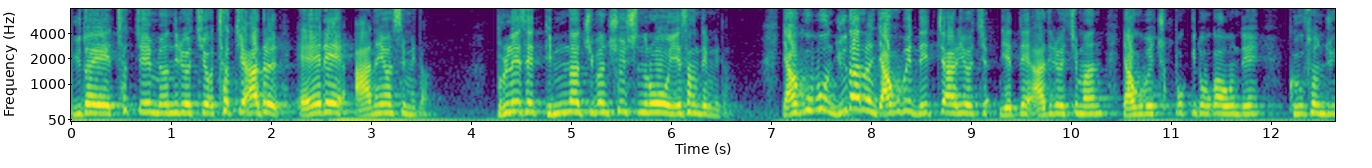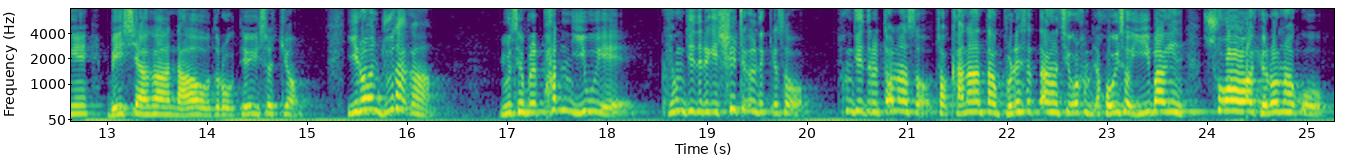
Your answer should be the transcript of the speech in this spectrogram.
유다의 첫째 며느리였지요. 첫째 아들 엘의 아내였습니다. 블레셋 딥나 주변 출신으로 예상됩니다. 야곱은 유다는 야곱의 넷째 아들이었지 만 야곱의 축복 기도 가운데 그 후손 중에 메시아가 나오도록 되어 있었죠. 이런 유다가 요셉을 판 이후에 그 형제들에게 실적을 느껴서 형제들을 떠나서 저 가나안 땅 블레셋 땅을 지고 갑니다. 거기서 이방인 수아와 결혼하고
